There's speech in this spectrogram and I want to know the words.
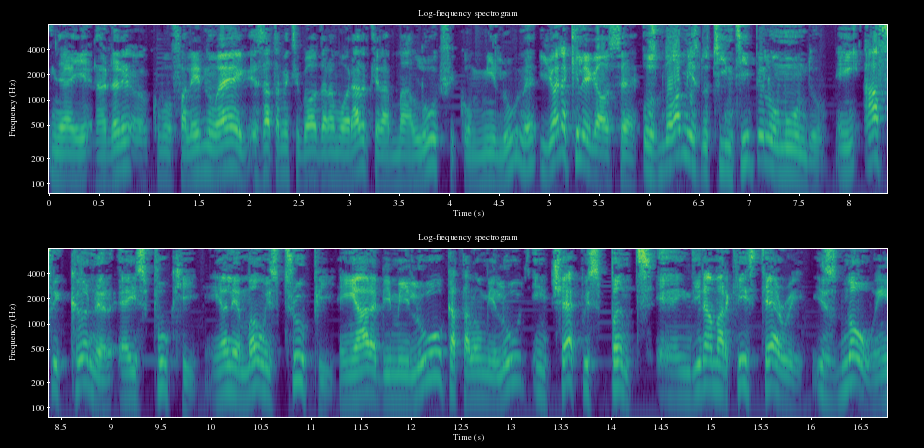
É, e, na verdade, como eu falei, não é exatamente igual da namorada, que era Malu, ficou Milu, né? E olha que legal, Sé. Os nomes do Tintim pelo mundo. Em Afrikaner é Spooky, em alemão Stroopy, em árabe Milu, catalão Milu, em tcheco Spant, em dinamarquês Terry, Snow em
